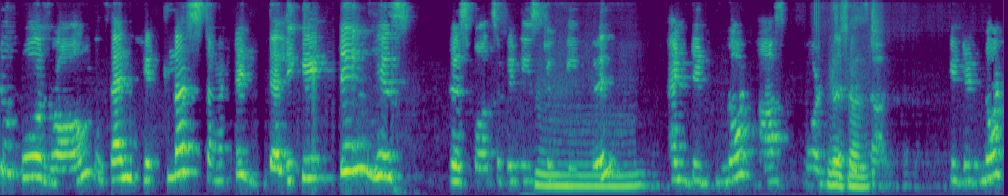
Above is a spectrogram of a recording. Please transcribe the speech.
to go wrong when Hitler started delegating his responsibilities to people Hmm. and did not ask for the Results. result. He did not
